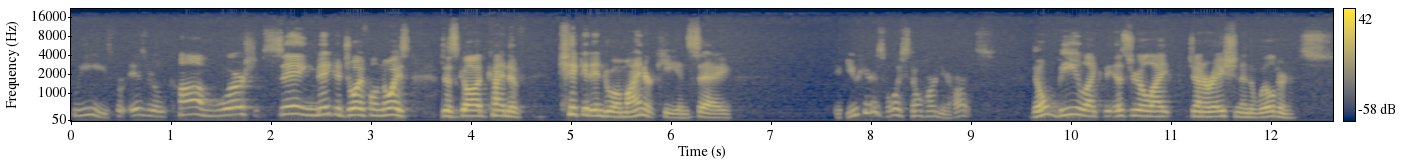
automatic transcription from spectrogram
pleas for Israel, come, worship, sing, make a joyful noise, does God kind of kick it into a minor key and say, if you hear his voice, don't harden your hearts. Don't be like the Israelite generation in the wilderness.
